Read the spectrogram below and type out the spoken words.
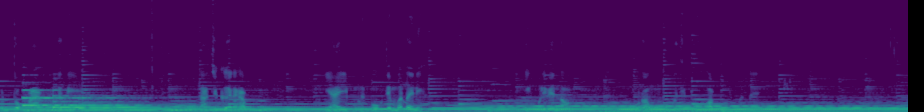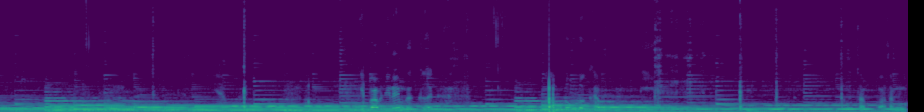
ฝนตกมากมันก็สิน่าจะเกิดนะครับ นี่ให้ผมปลูกเต็มหมดเลยนี่อีกบริเวณหนองปลูกหนองผมก็สิปลูกออกเต็มหมดเลยเนี่ยคิดว่ามันยังไงมันก็เกิดต้องลงลึกครับนี่ทับเกาะทำนี่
